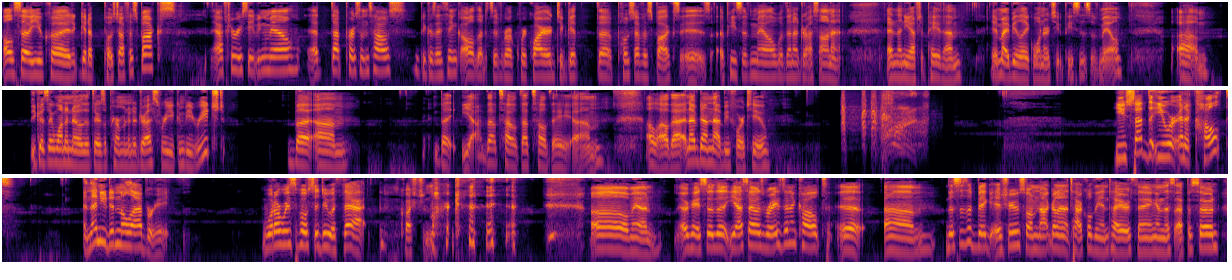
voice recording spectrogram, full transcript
Also, you could get a post office box after receiving mail at that person's house because I think all that's required to get the post office box is a piece of mail with an address on it, and then you have to pay them. It might be like one or two pieces of mail um, because they want to know that there's a permanent address where you can be reached. But um, but yeah, that's how that's how they um, allow that, and I've done that before too. You said that you were in a cult, and then you didn't elaborate. What are we supposed to do with that? Question mark. oh man. Okay, so the yes, I was raised in a cult. Uh, um, this is a big issue, so I'm not gonna tackle the entire thing in this episode.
